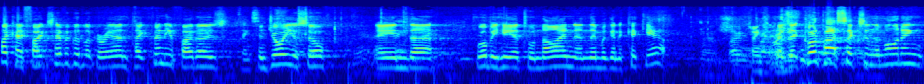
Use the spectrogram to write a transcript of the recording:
Okay, folks, have a good look around, take plenty of photos, enjoy yourself, and uh, we'll be here till nine, and then we're going to kick you out. Thanks, Because at quarter past six in the morning,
